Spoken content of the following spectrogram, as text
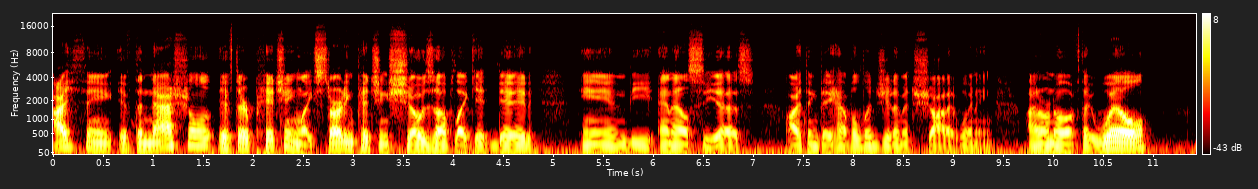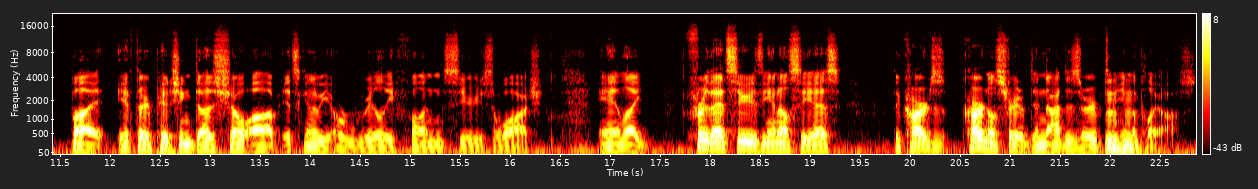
I think if the national, if their pitching, like starting pitching, shows up like it did in the NLCS, I think they have a legitimate shot at winning. I don't know if they will, but if their pitching does show up, it's going to be a really fun series to watch. And like for that series, the NLCS, the Cards Cardinals straight up did not deserve to be in the mm-hmm. playoffs.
